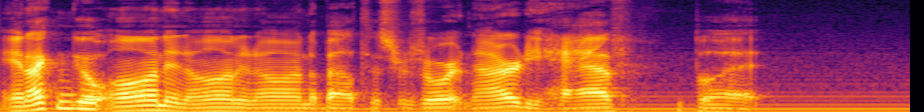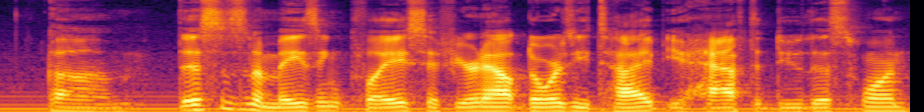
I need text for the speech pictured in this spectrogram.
And I can go on and on and on about this resort, and I already have, but um, this is an amazing place. If you're an outdoorsy type, you have to do this one.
